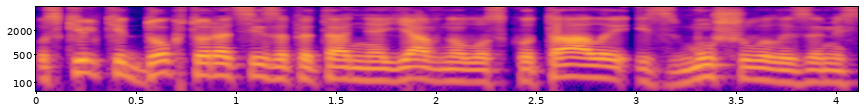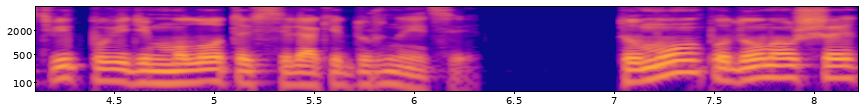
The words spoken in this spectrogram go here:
оскільки доктора ці запитання явно лоскотали і змушували замість відповіді молоти всілякі дурниці. Тому, подумавши,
